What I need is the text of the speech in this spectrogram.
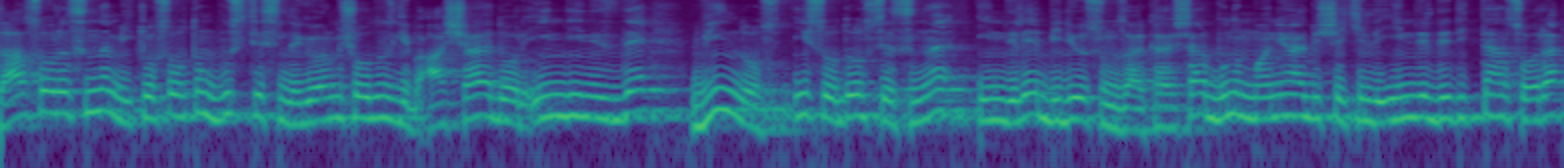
Daha sonrasında Microsoft'un bu sitesinde görmüş olduğunuz gibi aşağıya doğru indiğinizde Windows ISO dosyasını indirebiliyorsunuz arkadaşlar. Bunu manuel bir şekilde indir dedikten sonra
